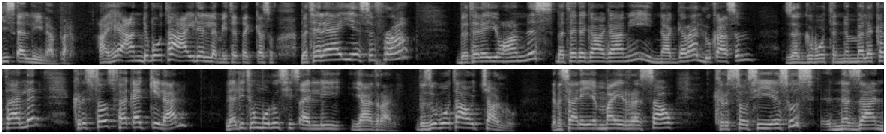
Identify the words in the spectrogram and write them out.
ይጸልይ ነበር። ይሄ አንድ ቦታ አይደለም የተጠቀሰው። በተለያየ ስፍራ በተለይ ዮሐንስ በተደጋጋሚ ይናገራል ሉቃስም ዘግቦት እንመለከታለን። ክርስቶስ ፈቀቅ ይላል ሌሊቱን ሙሉ ሲጸልይ ያድራል። ብዙ ቦታዎች አሉ ለምሳሌ የማይረሳው ክርስቶስ ኢየሱስ እነዛን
